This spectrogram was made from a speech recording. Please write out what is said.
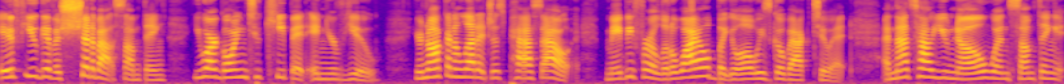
If you give a shit about something, you are going to keep it in your view. You're not going to let it just pass out, maybe for a little while, but you'll always go back to it. And that's how you know when something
